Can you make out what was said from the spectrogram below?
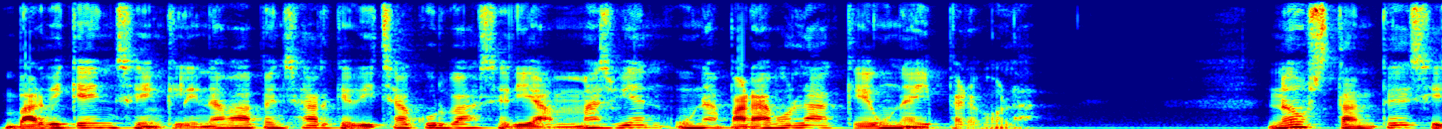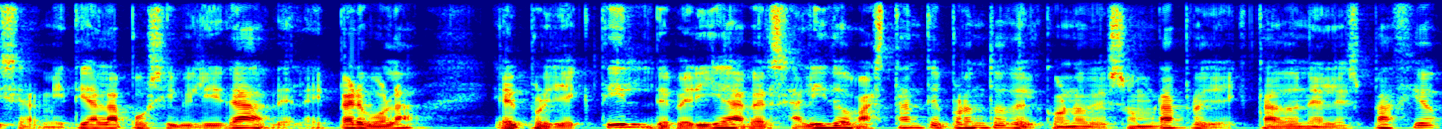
Barbicane se inclinaba a pensar que dicha curva sería más bien una parábola que una hipérbola. No obstante, si se admitía la posibilidad de la hipérbola, el proyectil debería haber salido bastante pronto del cono de sombra proyectado en el espacio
